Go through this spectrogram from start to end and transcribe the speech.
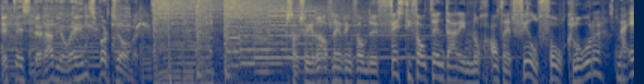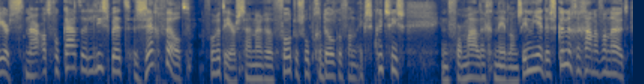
Dit is de Radio 1 Sportzomer. Straks weer een aflevering van de festivaltent. Daarin nog altijd veel folklore. Maar eerst naar advocate Lisbeth Zegveld. Voor het eerst zijn er foto's opgedoken van executies in voormalig Nederlands-Indië. Deskundigen gaan ervan uit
